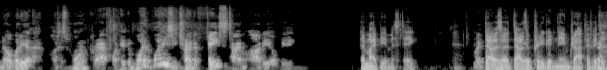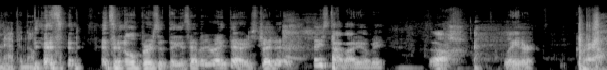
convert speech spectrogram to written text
Nobody. What is Warren Graff want? Why, why is he trying to FaceTime audio be? That might be a mistake. Might that was a that was a pretty good name drop if it didn't happen though. that's, an, that's an old person thing. It's happening right there. He's trying to FaceTime audio me. Ugh. Later. Crap.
